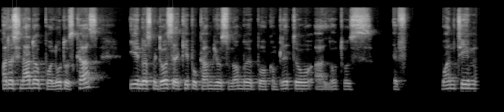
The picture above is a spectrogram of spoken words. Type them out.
Patrocinado por Lotus Cars y en 2012 el equipo cambió su nombre por completo a Lotus F1 Team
